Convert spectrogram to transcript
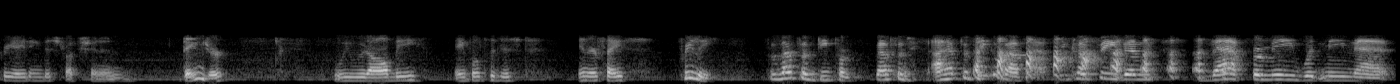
creating destruction and danger, we would all be able to just interface freely. So that's a deeper. That's a. I have to think about that because see, then that for me would mean that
